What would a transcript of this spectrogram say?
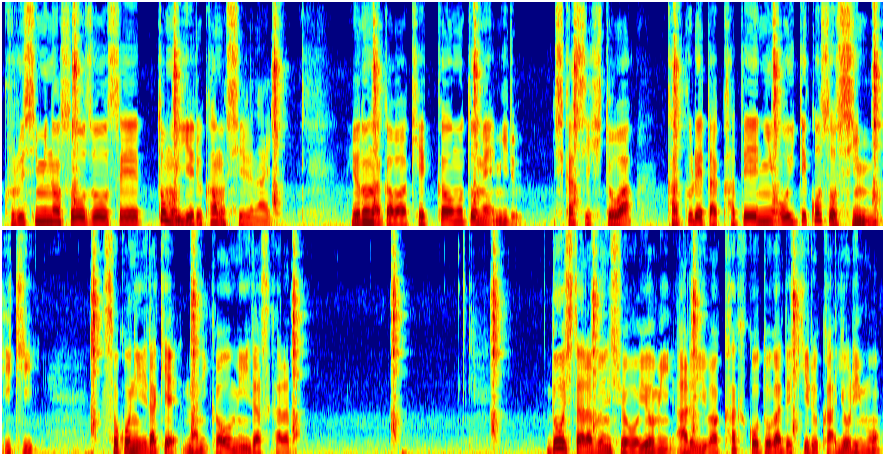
苦しみの創造性とも言えるかもしれない。世の中は結果を求め見る。しかし人は隠れた過程においてこそ真に生きそこにだけ何かを見いだすからだ。どうしたら文章を読みあるいは書くことができるかよりも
